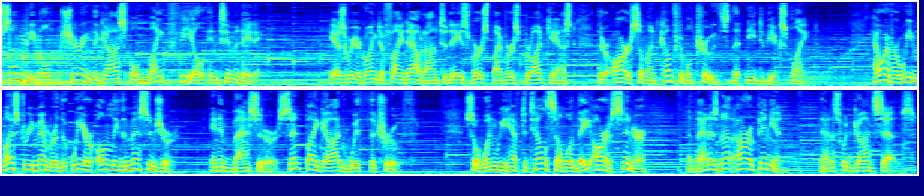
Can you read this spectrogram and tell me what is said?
For some people, sharing the gospel might feel intimidating. As we are going to find out on today's verse by verse broadcast, there are some uncomfortable truths that need to be explained. However, we must remember that we are only the messenger, an ambassador sent by God with the truth. So when we have to tell someone they are a sinner, that is not our opinion. That is what God says.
